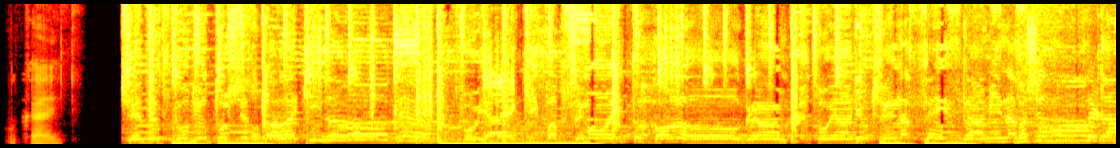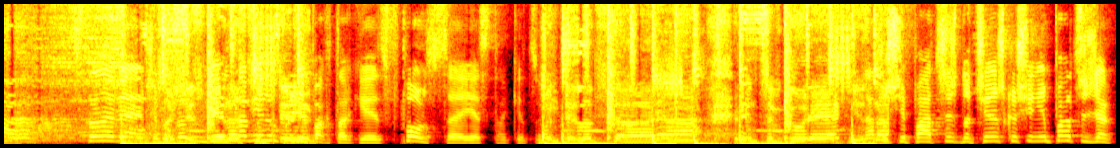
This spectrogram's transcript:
okej. Siedzę w studiu, tu się spala nami na Właśnie tak zastanawiałem się, bo Co to się wiem, na wielu klipach tak jest, w Polsce jest takie coś. Wentyl od stara Ręce w górę, jak nie Na to się patrzysz, no ciężko się nie patrzeć, jak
